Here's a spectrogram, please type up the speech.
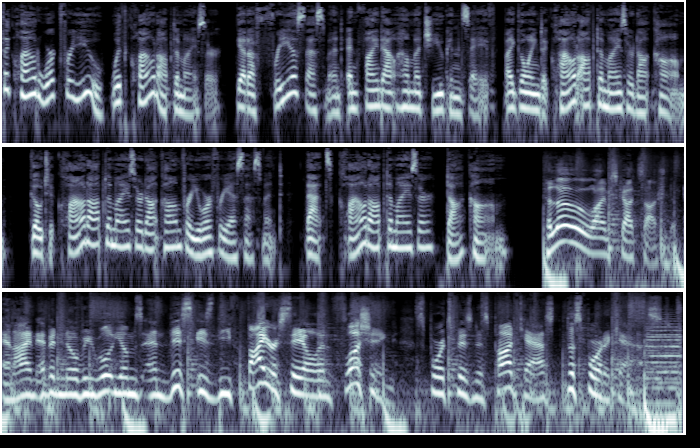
the cloud work for you with Cloud Optimizer. Get a free assessment and find out how much you can save by going to cloudoptimizer.com. Go to cloudoptimizer.com for your free assessment. That's cloudoptimizer.com. Hello, I'm Scott Soshnick. And I'm Eben Novy Williams, and this is the Fire Sale and Flushing Sports Business Podcast, the Sporticast.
